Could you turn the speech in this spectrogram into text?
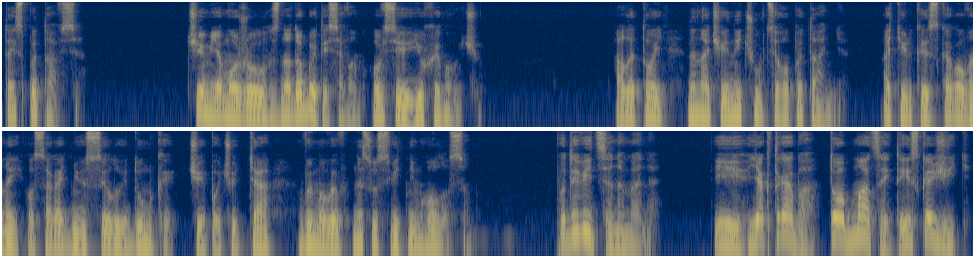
та й спитався Чим я можу знадобитися вам, Овсію Юхимовичу? але той неначе й не чув цього питання, а тільки скерований осередньою силою думки чи почуття вимовив несусвітнім голосом. Подивіться на мене. І як треба, то обмацайте і скажіть,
